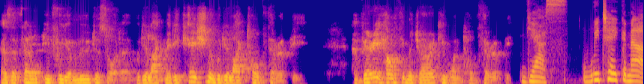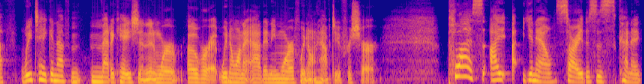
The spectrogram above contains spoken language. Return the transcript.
as a therapy for your mood disorder? Would you like medication or would you like talk therapy? A very healthy majority want talk therapy. Yes. We take enough. We take enough medication and we're over it. We don't want to add any more if we don't have to, for sure. Plus, I, you know, sorry, this is kind of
